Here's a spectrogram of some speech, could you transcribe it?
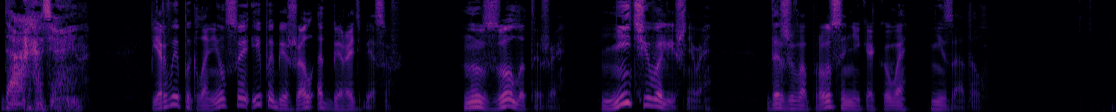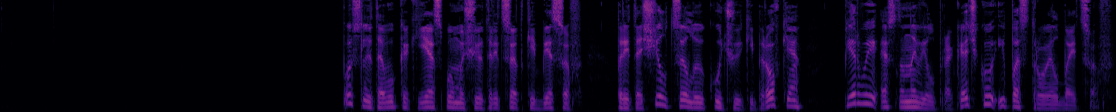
«Да, хозяин». Первый поклонился и побежал отбирать бесов. «Ну, золото же!» Ничего лишнего. Даже вопроса никакого не задал. После того, как я с помощью тридцатки бесов притащил целую кучу экипировки, первый остановил прокачку и построил бойцов.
